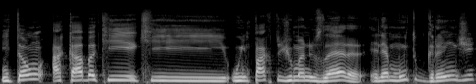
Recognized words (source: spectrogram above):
Então, acaba que, que o impacto de uma newsletter, ele é muito grande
